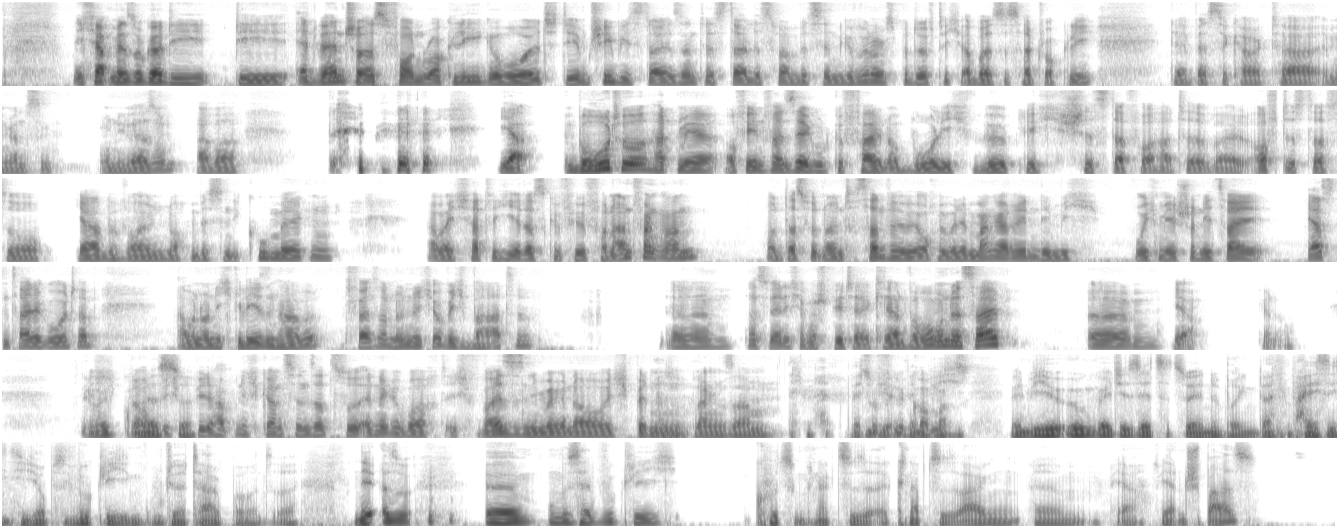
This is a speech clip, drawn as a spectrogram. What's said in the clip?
Ich habe mir sogar die, die Adventures von Rock Lee geholt, die im Chibi-Style sind. Der Style ist zwar ein bisschen gewöhnungsbedürftig, aber es ist halt Rock Lee, der beste Charakter im ganzen Universum. Aber ja, Boruto hat mir auf jeden Fall sehr gut gefallen, obwohl ich wirklich Schiss davor hatte, weil oft ist das so, ja, wir wollen noch ein bisschen die Kuh melken. Aber ich hatte hier das Gefühl von Anfang an, und das wird noch interessant, wenn wir auch über den Manga reden, den ich, wo ich mir schon die zwei ersten Teile geholt habe. aber noch nicht gelesen habe. Ich weiß auch noch nicht, ob ich warte. Ähm, das werde ich aber später erklären, warum und weshalb. Ähm, ja, genau. Ich glaube, ich habe nicht ganz den Satz zu Ende gebracht. Ich weiß es nicht mehr genau. Ich bin also, langsam ich mein, zu wir, viele wir, wenn wir hier irgendwelche Sätze zu Ende bringen, dann weiß ich nicht, ob es wirklich ein guter Tag bei uns war. Nee, also, ähm, um es halt wirklich kurz und knapp zu, knapp zu sagen, ähm, ja, wir hatten Spaß.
